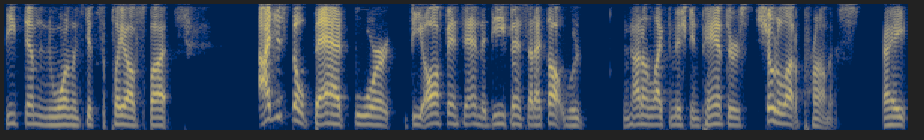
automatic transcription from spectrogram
beat them. New Orleans gets the playoff spot. I just felt bad for the offense and the defense that I thought would, not unlike the Michigan Panthers, showed a lot of promise, right?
